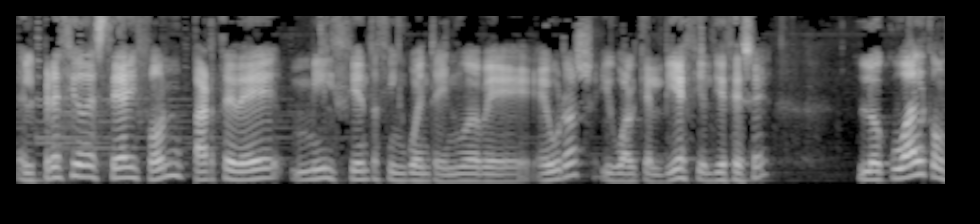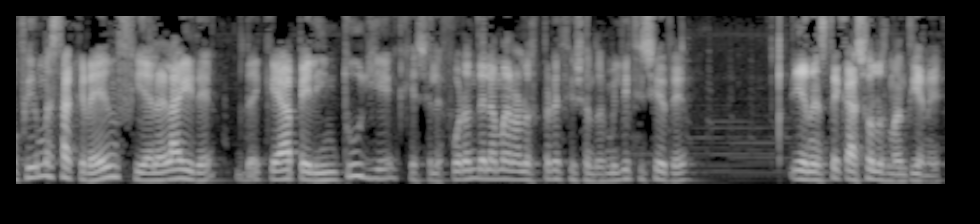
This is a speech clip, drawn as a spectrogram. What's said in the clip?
El precio de este iPhone parte de 1.159 euros, igual que el 10 y el 10S, lo cual confirma esta creencia en el aire de que Apple intuye que se le fueron de la mano los precios en 2017 y en este caso los mantiene.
